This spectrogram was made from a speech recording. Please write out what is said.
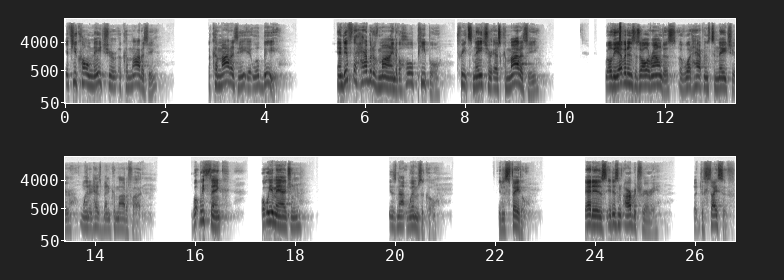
If you call nature a commodity, a commodity it will be. And if the habit of mind of a whole people treats nature as commodity, well, the evidence is all around us of what happens to nature when it has been commodified. What we think, what we imagine, is not whimsical, it is fatal. That is, it isn't arbitrary, but decisive.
